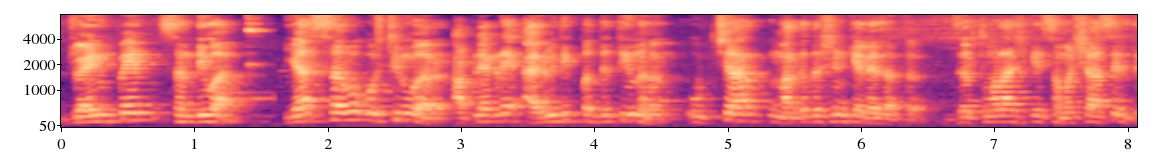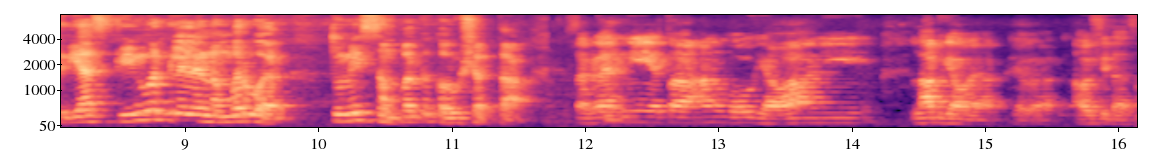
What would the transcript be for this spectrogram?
जॉईंट पेन संधिवात या सर्व गोष्टींवर आपल्याकडे आयुर्वेदिक पद्धतीनं उपचार मार्गदर्शन केलं जातं. जर तुम्हाला अशी काही समस्या असेल तर या स्क्रीनवर दिलेल्या नंबरवर तुम्ही संपर्क करू शकता. सगळ्यांनी याचा अनुभव घ्यावा आणि लाभ घ्यावा या- या औषधाचा.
